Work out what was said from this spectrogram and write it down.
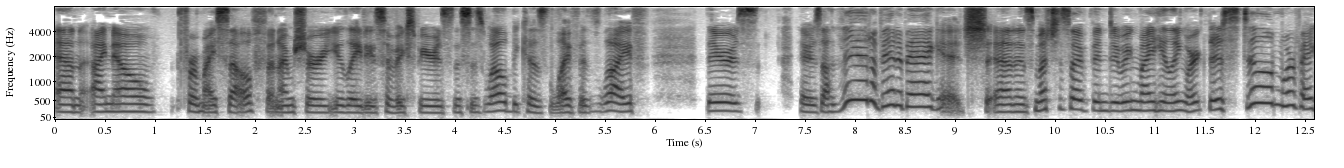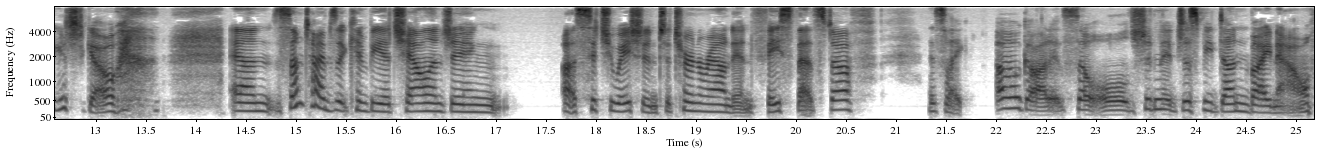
And I know for myself, and I'm sure you ladies have experienced this as well, because life is life. There's there's a little bit of baggage, and as much as I've been doing my healing work, there's still more baggage to go. and sometimes it can be a challenging uh, situation to turn around and face that stuff. It's like, oh God, it's so old. Shouldn't it just be done by now?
